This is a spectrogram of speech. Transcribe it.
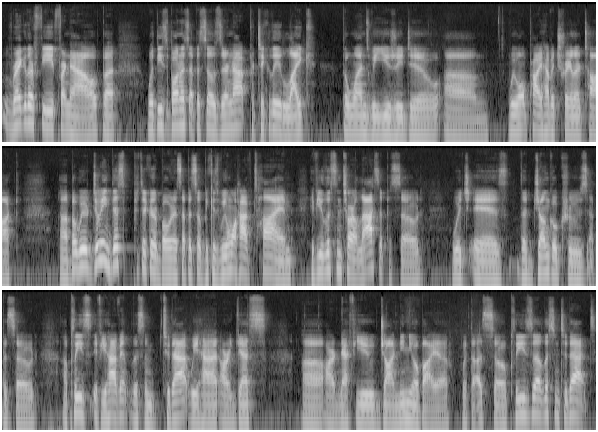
regular feed for now. But with these bonus episodes, they're not particularly like the ones we usually do. Um, we won't probably have a trailer talk. Uh, but we're doing this particular bonus episode because we won't have time. If you listen to our last episode, which is the Jungle Cruise episode, uh, please, if you haven't listened to that, we had our guest, uh, our nephew John Nino Abaya, with us. So please uh, listen to that.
